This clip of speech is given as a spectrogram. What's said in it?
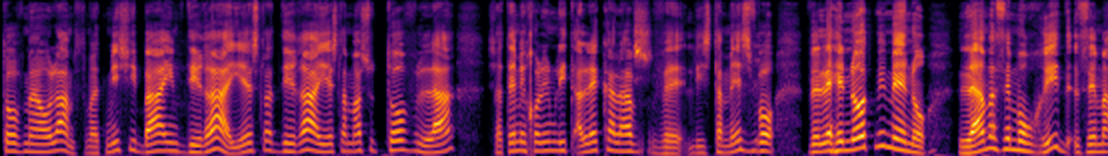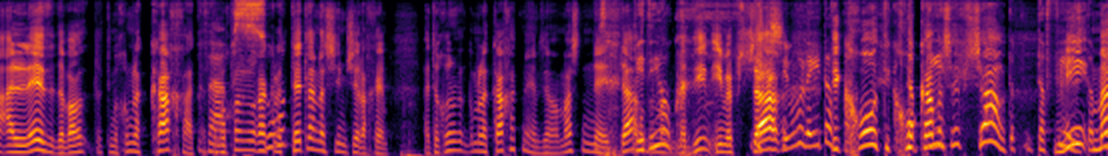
טוב מהעולם. זאת אומרת, מישהי באה עם דירה, יש לה דירה, יש לה משהו טוב לה, שאתם יכולים להתעלק עליו ולהשתמש בו וליהנות ממנו. למה זה מוריד? זה מעלה, זה דבר, אתם יכולים לקחת. אתם לא יכולים רק והאבסורד- לתת לאנשים שלכם. אתם יכולים גם לקחת מהם, זה ממש נהדר. בדיוק. מדהים, אם אפשר, לאיתמר. תיקחו. כמה שאפשר. תפיל, תפיל. מה,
